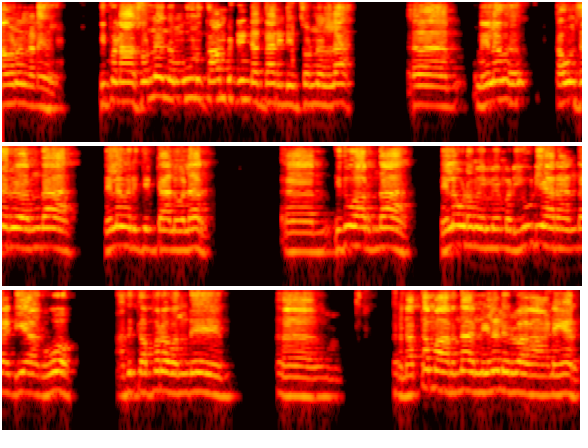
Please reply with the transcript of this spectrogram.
ஆவணம் நடக்கல. இப்ப நான் சொன்ன இந்த மூணு காம்பிடென்ட் அத்தாரிட்டி சொன்னேன்ல நில டவுன் சர்வே இருந்தா நிலவரி திட்ட அலுவலர் இதுவா இருந்தா நில உடைமை மேம்பாடு யூடிஆரா இருந்தா டிஆர்ஓ அதுக்கப்புறம் வந்து நத்தமா இருந்தா நில நிர்வாக ஆணையர்.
